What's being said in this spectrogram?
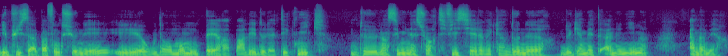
Et puis ça n'a pas fonctionné et au bout d'un moment, mon père a parlé de la technique de l'insémination artificielle avec un donneur de gamètes anonyme à ma mère.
